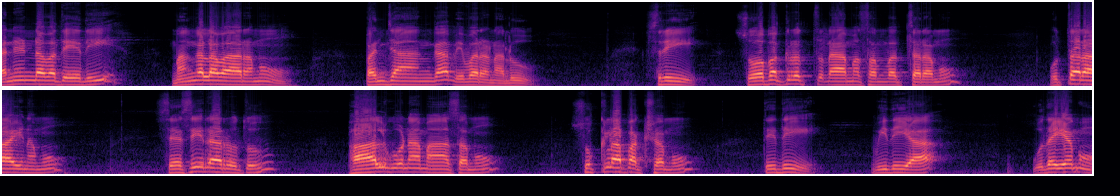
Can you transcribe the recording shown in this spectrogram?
పన్నెండవ తేదీ మంగళవారము. పంచాంగ వివరణలు. శ్రీ శోభకృత్ రామ సంవత్సరము ఉత్తరాయణము శశిర ఋతు ఫాల్గుణ మాసము శుక్లపక్షము తిథి విధియ ఉదయము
